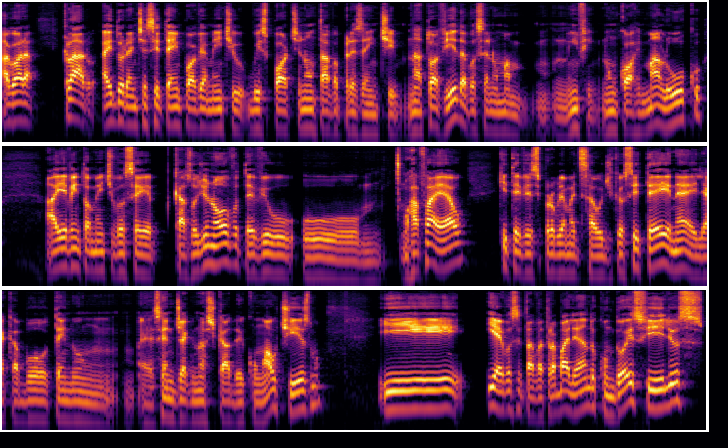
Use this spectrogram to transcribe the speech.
Agora, claro, aí durante esse tempo, obviamente, o esporte não estava presente na tua vida, você não, enfim, não corre maluco, Aí, eventualmente, você casou de novo, teve o, o, o Rafael, que teve esse problema de saúde que eu citei, né? Ele acabou tendo um, é, sendo diagnosticado com autismo. E, e aí você estava trabalhando com dois filhos,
